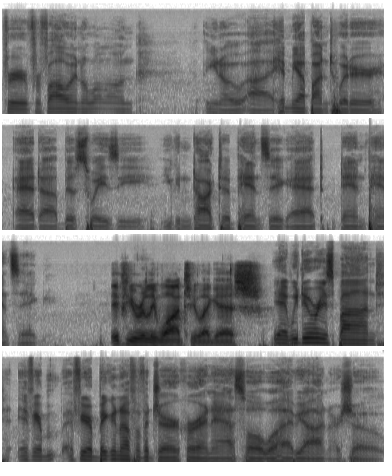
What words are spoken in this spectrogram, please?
for for following along. You know, uh, hit me up on Twitter at uh, Biff Swayze. You can talk to Pansig at Dan Pansig. If you really want to, I guess. Yeah, we do respond. If you're if you're big enough of a jerk or an asshole, we'll have you on our show.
